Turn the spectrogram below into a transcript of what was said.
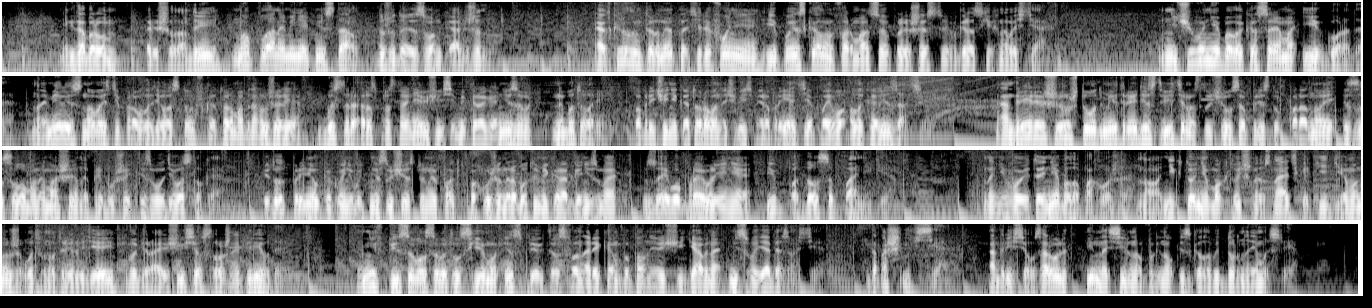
«Не к добру», — решил Андрей, но планы менять не стал, дожидаясь звонка от жены. Открыл интернет на телефоне и поискал информацию о происшествии в городских новостях. Ничего не было касаемо их города, но имелись новости про Владивосток, в котором обнаружили быстро распространяющийся микроорганизм Небутори, по причине которого начались мероприятия по его локализации. Андрей решил, что у Дмитрия действительно случился приступ паранойи из-за сломанной машины, прибывшей из Владивостока. И тот принял какой-нибудь несущественный факт, похожий на работу микроорганизма, за его проявление и поддался панике. На него это не было похоже, но никто не мог точно знать, какие демоны живут внутри людей, выбирающихся в сложные периоды. Не вписывался в эту схему инспектор с фонариком, выполняющий явно не свои обязанности. Да пошли все. Андрей сел за руль и насильно выгнал из головы дурные мысли.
